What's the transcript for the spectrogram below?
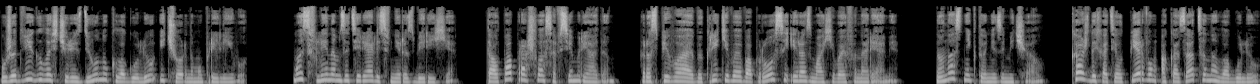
уже двигалась через дюну к лагулю и черному приливу. Мы с Флином затерялись в неразберихе. Толпа прошла совсем рядом, распевая, выкрикивая вопросы и размахивая фонарями. Но нас никто не замечал. Каждый хотел первым оказаться на лагулю.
